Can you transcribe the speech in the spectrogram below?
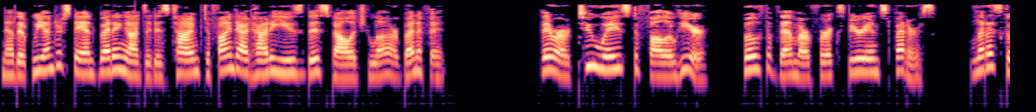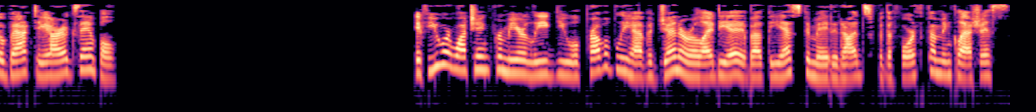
Now that we understand betting odds it is time to find out how to use this knowledge to our benefit. There are two ways to follow here. Both of them are for experienced bettors. Let us go back to our example. If you are watching Premier League you will probably have a general idea about the estimated odds for the forthcoming clashes.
